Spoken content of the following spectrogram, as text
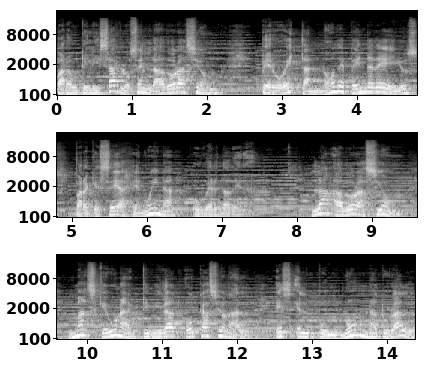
para utilizarlos en la adoración, pero esta no depende de ellos para que sea genuina o verdadera. La adoración más que una actividad ocasional, es el pulmón natural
